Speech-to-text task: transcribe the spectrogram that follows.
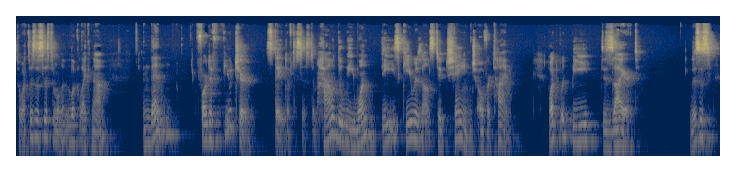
so what does the system look like now? And then for the future state of the system, how do we want these key results to change over time? What would be desired? This is,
